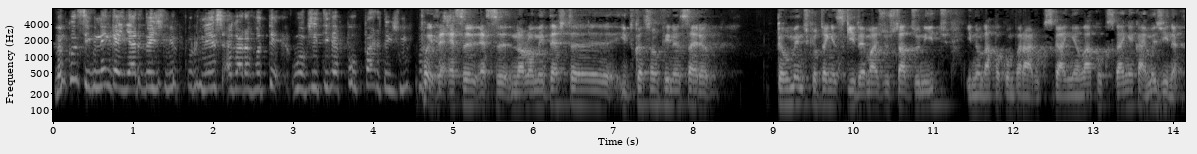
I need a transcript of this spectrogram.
Não consigo nem ganhar 2 mil por mês, agora vou ter. O objetivo é poupar 2 mil por pois mês. Pois é, essa, essa, normalmente esta educação financeira, pelo menos que eu tenha seguido, é mais dos Estados Unidos e não dá para comparar o que se ganha lá com o que se ganha cá. Imagina,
